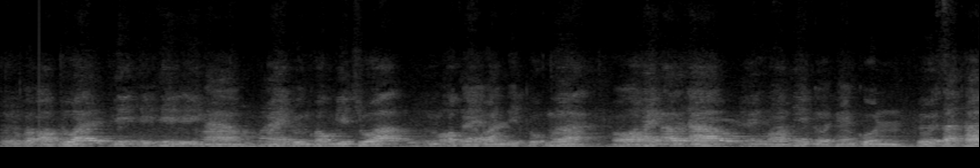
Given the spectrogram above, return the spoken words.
พึงประกอบด้วยทิฏฐิที่ดีงามไม่พึงคงมีชั่วพึงพบแต่วันดีทุกเมื่อ ขอให้ข้าพเจ้าเป็นหมอที่เกิดแห่งคุณ คือศรัทธา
